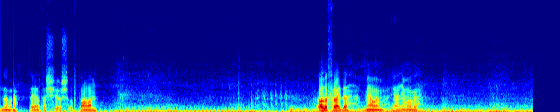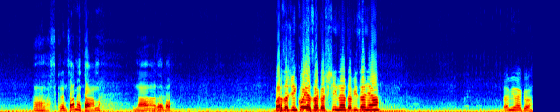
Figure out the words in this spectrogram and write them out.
Dobra, to ja też się już odpalam. Ale frajdę miałem, ja nie mogę. Skręcamy tam na lewo. Bardzo dziękuję za gościnę, do widzenia. Do miłego.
